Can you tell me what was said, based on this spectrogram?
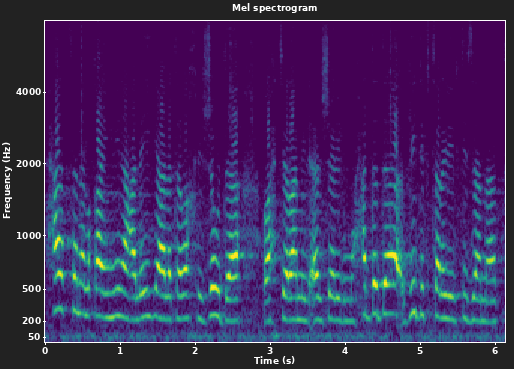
حاثا القائمين عليه على توخي الجودة واحترام الآجال المحددة في دفتر الالتزامات.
